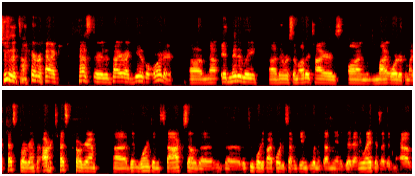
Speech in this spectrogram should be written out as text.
to the tire rack test or the tire rack vehicle order. Um, now, admittedly, uh, there were some other tires on my order for my test program, for our test program, uh, that weren't in stock. So the, the, the 245 4017s wouldn't have done me any good anyway, because I didn't have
